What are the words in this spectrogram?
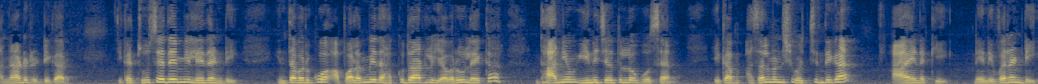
అన్నాడు రెడ్డిగారు. ఇక చూసేదేమీ లేదండి. ఇంతవరకు ఆ పొలం మీద హక్కుదారులు ఎవరూ లేక ధాన్యం ఈయన చేతుల్లో పోశాను. ఇక అసలు మనిషి వచ్చిందిగా? ఆయనకి. నేను ఇవ్వనండి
